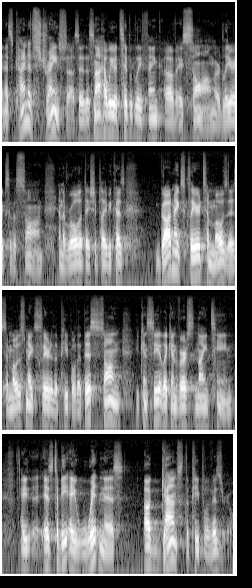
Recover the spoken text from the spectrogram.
And it's kind of strange to us. It's not how we would typically think of a song or lyrics of a song and the role that they should play because God makes clear to Moses, and Moses makes clear to the people, that this song, you can see it like in verse 19, is to be a witness against the people of Israel.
